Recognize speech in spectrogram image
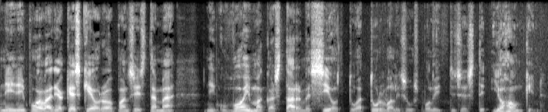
Niin, niin Puolan ja Keski-Euroopan siis tämä niin kuin voimakas tarve sijoittua turvallisuuspoliittisesti johonkin –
